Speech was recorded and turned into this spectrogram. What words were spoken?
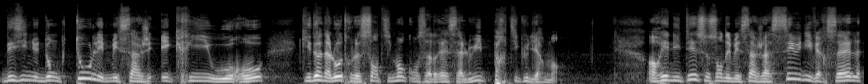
désigne donc tous les messages écrits ou oraux qui donnent à l'autre le sentiment qu'on s'adresse à lui particulièrement. En réalité, ce sont des messages assez universels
